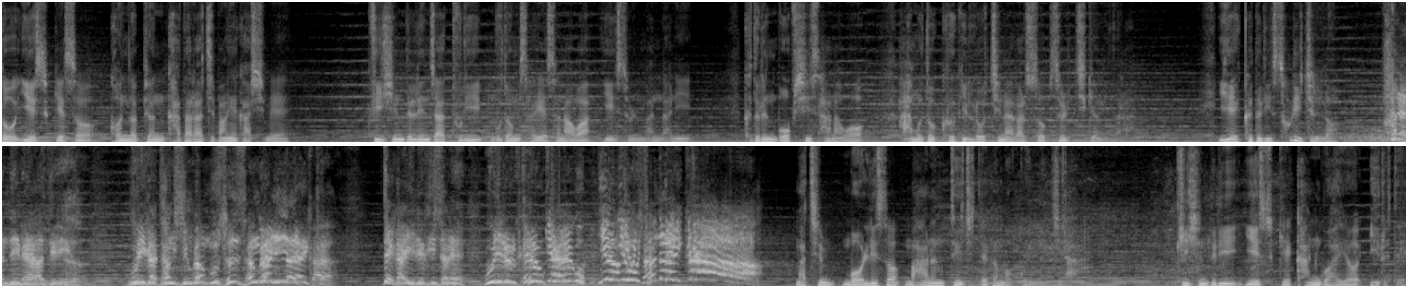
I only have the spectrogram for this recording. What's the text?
또 예수께서 건너편 가다라 지방에 가심에 귀신 들린 자 둘이 무덤 사이에서 나와 예수를 만나니 그들은 몹시 사나워 아무도 그 길로 지나갈 수 없을 지경이더라. 이에 그들이 소리 질러 하나님의 아들이여 우리가 당신과 무슨 상관이 있나이까? 때가 이르기 전에 우리를 괴롭게 하려고 여기 오셨나이까 마침 멀리서 많은 돼지떼가 먹고 있는지라 귀신들이 예수께 간구하여 이르되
